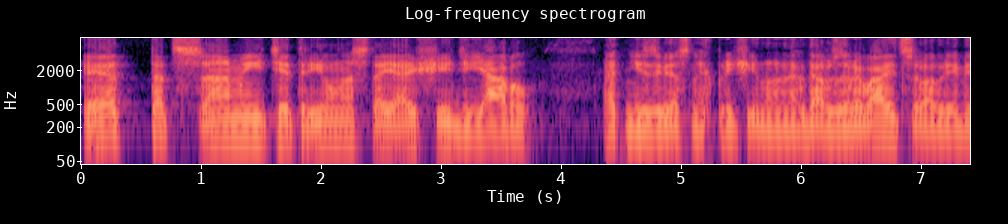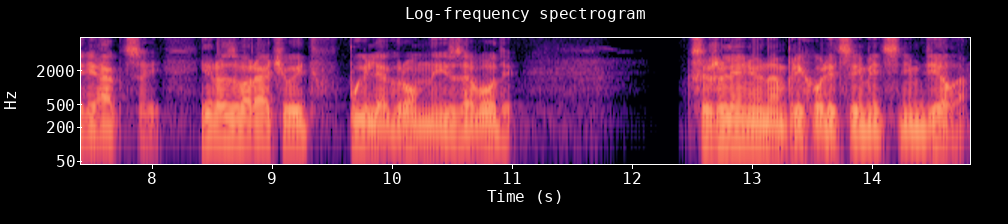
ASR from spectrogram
Этот самый тетрил настоящий дьявол. От неизвестных причин он иногда взрывается во время реакции и разворачивает в пыль огромные заводы. К сожалению, нам приходится иметь с ним дело.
